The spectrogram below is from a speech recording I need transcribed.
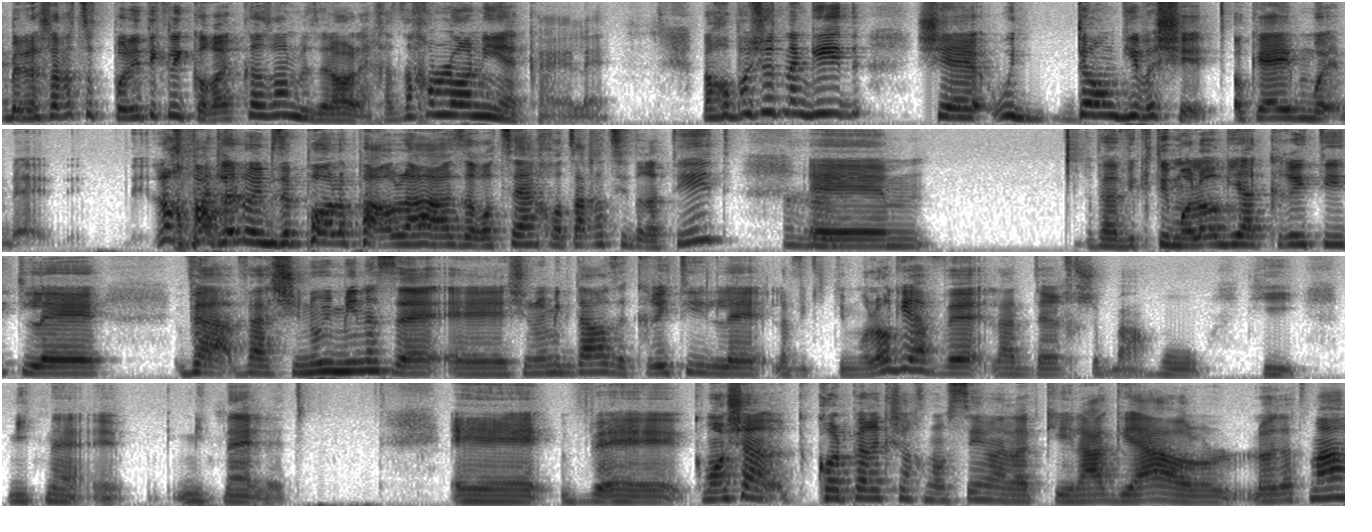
ומנסות לעשות politically correct כל הזמן, וזה לא הולך. אז אנחנו לא נהיה כאלה. אנחנו פשוט נגיד ש- we don't give a shit, אוקיי? לא אכפת לנו אם זה פול או פאולה, זה רוצח, רוצחת סדרתית. אמ, והוויקטימולוגיה קריטית ל... וה, והשינוי מין הזה, אה, שינוי מגדר הזה קריטי לוויקטימולוגיה ולדרך שבה הוא, היא מתנה, אה, מתנהלת. אה, וכמו שכל פרק שאנחנו עושים על הקהילה הגאה, או לא יודעת מה,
